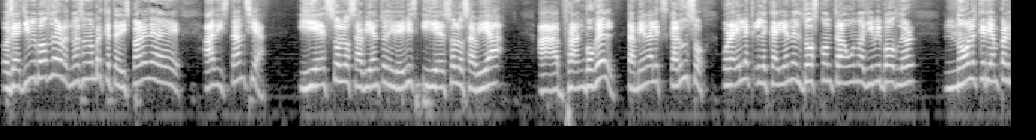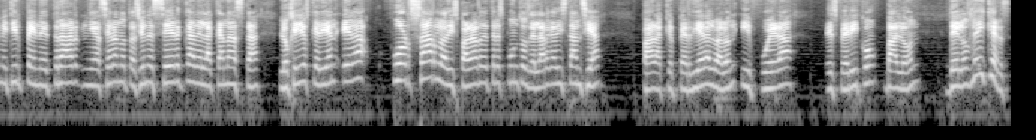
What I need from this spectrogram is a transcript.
O sea, Jimmy Butler no es un hombre que te dispare a distancia. Y eso lo sabía Anthony Davis y eso lo sabía a Frank Vogel, también Alex Caruso. Por ahí le, le caían el 2 contra 1 a Jimmy Butler. No le querían permitir penetrar ni hacer anotaciones cerca de la canasta. Lo que ellos querían era forzarlo a disparar de tres puntos de larga distancia para que perdiera el balón y fuera esférico balón de los Lakers.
